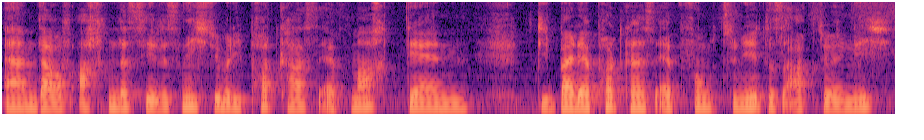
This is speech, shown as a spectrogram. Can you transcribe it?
ähm, darauf achten, dass ihr das nicht über die Podcast-App macht, denn die, bei der Podcast-App funktioniert das aktuell nicht.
